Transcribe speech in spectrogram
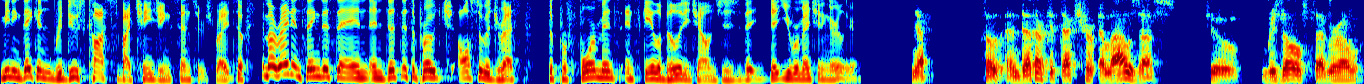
meaning they can reduce costs by changing sensors, right? So am I right in saying this? And, and does this approach also address the performance and scalability challenges that, that you were mentioning earlier? Yeah. So, and that architecture allows us to resolve several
